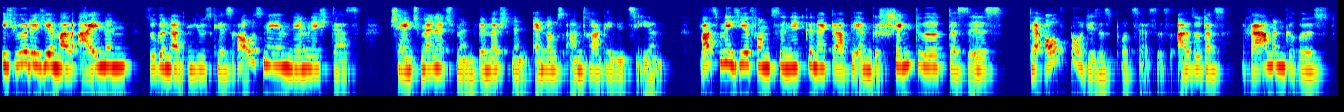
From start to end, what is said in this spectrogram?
Ich würde hier mal einen sogenannten Use Case rausnehmen, nämlich das Change Management. Wir möchten einen Änderungsantrag initiieren. Was mir hier vom Zenit Connect APM geschenkt wird, das ist der Aufbau dieses Prozesses, also das Rahmengerüst,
